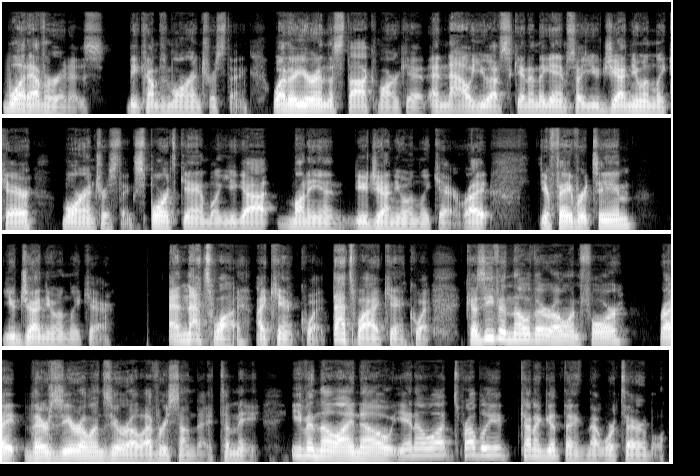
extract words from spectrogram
whatever it is becomes more interesting. Whether you're in the stock market and now you have skin in the game, so you genuinely care, more interesting. Sports gambling, you got money in, you genuinely care, right? Your favorite team, you genuinely care. And that's why I can't quit. That's why I can't quit. Because even though they're 0 and 4, right? They're 0 and 0 every Sunday to me. Even though I know, you know what? It's probably kind of a good thing that we're terrible.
